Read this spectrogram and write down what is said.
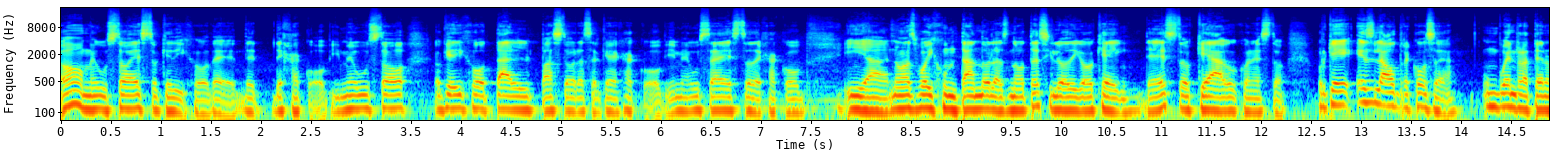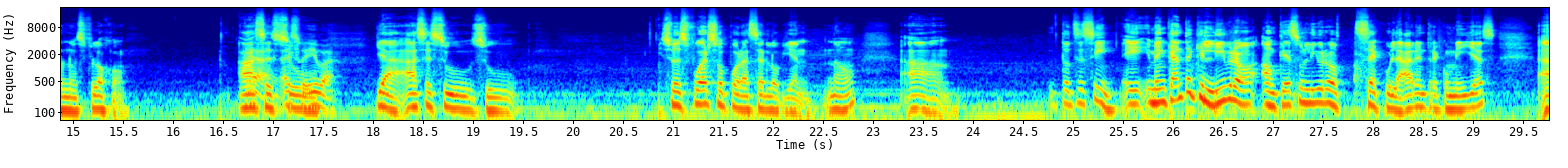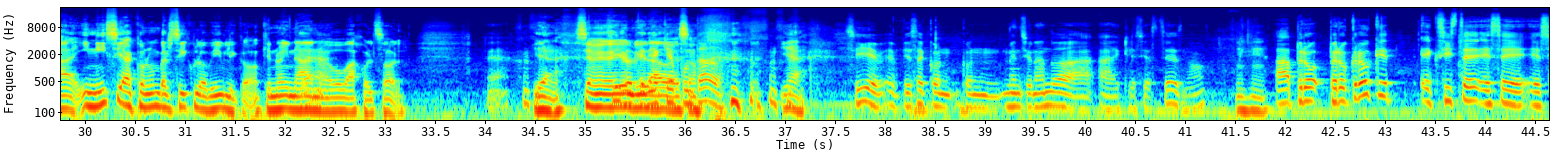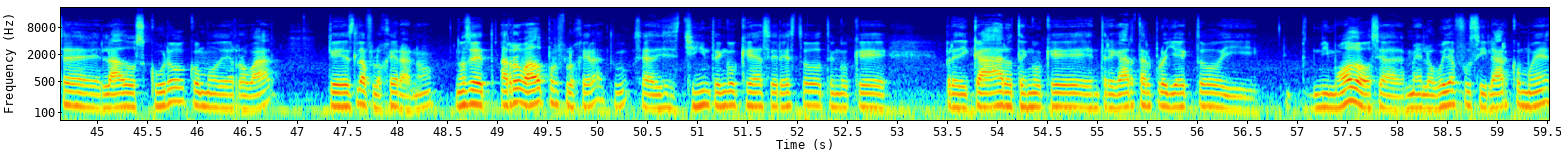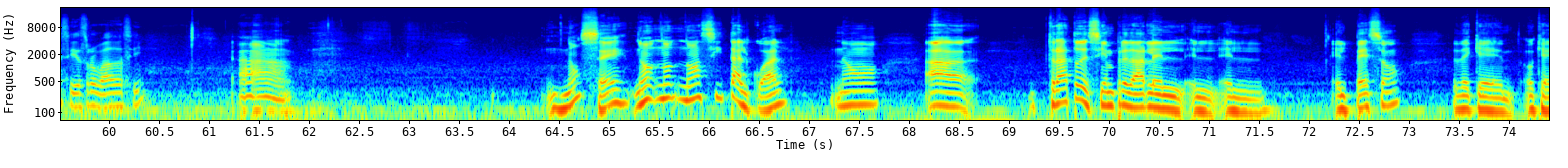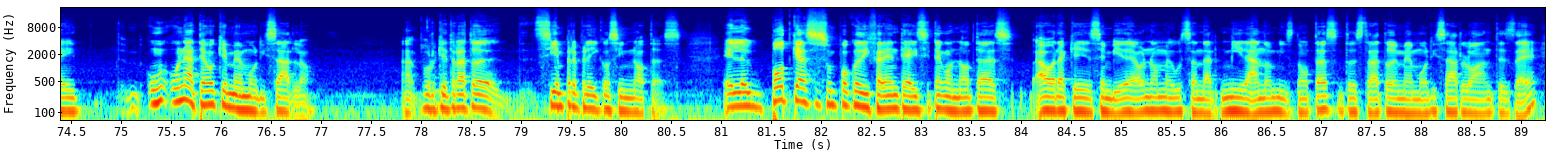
oh, me gustó esto que dijo de, de, Jacob y me gustó lo que dijo tal pastor acerca de Jacob y me gusta esto de Jacob y uh, nomás voy juntando las notas y luego digo, ok, de esto, ¿qué hago con esto? Porque es la otra cosa, un buen ratero no es flojo. Hace su... Ya, hace su, su, su esfuerzo por hacerlo bien, ¿no? Ah, entonces sí, y, me encanta que el libro, aunque es un libro secular, entre comillas, uh, inicia con un versículo bíblico, que no hay nada nuevo bajo el sol. Ya, se me había olvidado eso. apuntado. Sí, em, empieza con, con mencionando a, a Eclesiastés, ¿no? Ah, pero, pero creo que existe ese, ese lado oscuro como de robar, que es la flojera, ¿no? No sé, ¿has robado por flojera tú? O sea, dices, ching, tengo que hacer esto, tengo que predicar o tengo que entregar tal proyecto y ni modo, o sea, me lo voy a fusilar como es y es robado así. Ah, no sé, no, no, no así tal cual. No, ah, trato de siempre darle el, peso de que, ok, una tengo que memorizarlo. Ah, porque trato de, siempre predico sin notas. El podcast es un poco diferente, ahí sí tengo notas. Ahora que es en video, no me gusta andar mirando mis notas, entonces trato de memorizarlo antes de.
